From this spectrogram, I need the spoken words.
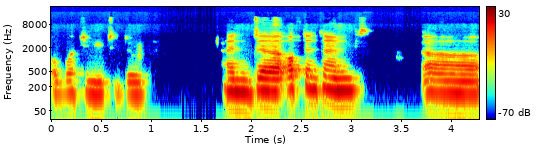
of, what you need to do. And uh, oftentimes, uh,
